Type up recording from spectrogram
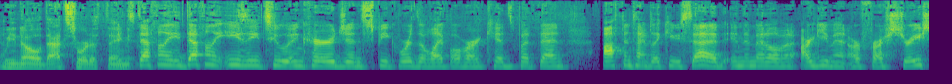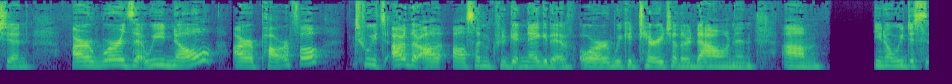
Yeah. we know that sort of thing. It's definitely definitely easy to encourage and speak words of life over our kids, but then oftentimes, like you said, in the middle of an argument or frustration, our words that we know are powerful to each other all, all of a sudden could get negative, or we could tear each other down, and um, you know, we just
